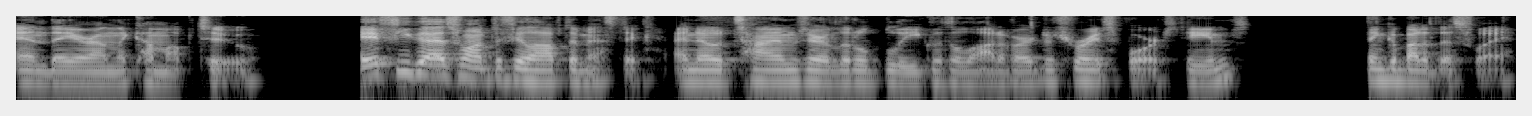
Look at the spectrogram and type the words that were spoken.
and they are on the come up too. If you guys want to feel optimistic, I know times are a little bleak with a lot of our Detroit sports teams. Think about it this way:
